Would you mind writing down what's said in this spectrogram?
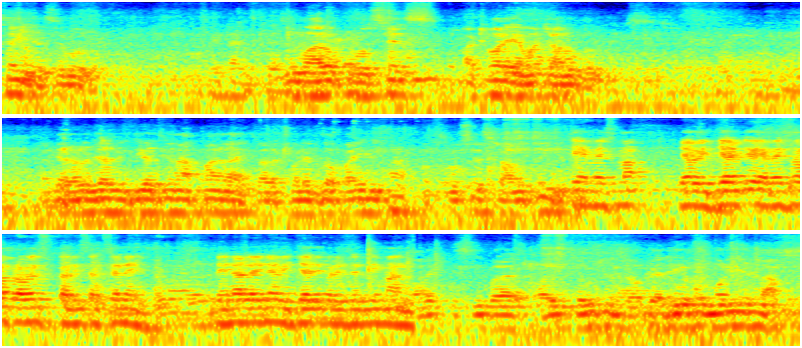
થઈ જશે, બોલો. હું મારો પ્રોસેસ અઠવાડિયામાં ચાલુ કરું અગિયાર હજાર વિદ્યાર્થીઓને આપવાના લાયક તો અપાઈ નહીં. પ્રોસેસ ચાલુ થઈ જશે. એમએસમાં ત્યાં વિદ્યાર્થીઓ એમએસમાં પ્રવેશ કરી શકશે નહીં તેના લઈને વિદ્યાર્થી પરિષદની માંગ. મારે કિસી પર ફાઇલ થયું છે ને પહેલી વખત મળી જશે આપણે.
